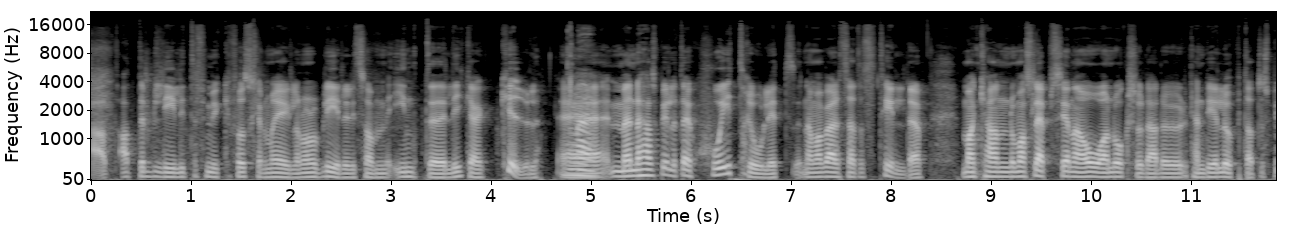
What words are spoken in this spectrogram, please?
att, att det blir lite för mycket fuskande med reglerna och då blir det liksom inte lika kul. Eh, men det här spelet är skitroligt när man väl sätter sig till det. Man kan, de har släppt senare åren också där du kan dela upp det att du spelar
